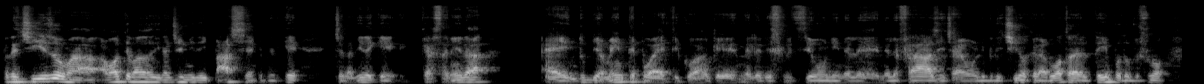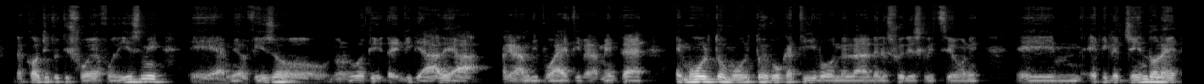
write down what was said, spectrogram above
preciso, ma a volte vado a rileggermi dei passi, anche perché c'è da dire che Castaneda è indubbiamente poetico anche nelle descrizioni, nelle, nelle frasi, c'è un libricino che è la ruota del tempo dove sono raccolti tutti i suoi aforismi e a mio avviso non ho nulla da invidiare a grandi poeti, veramente è, molto molto evocativo nella, nelle sue descrizioni e, e rileggendole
